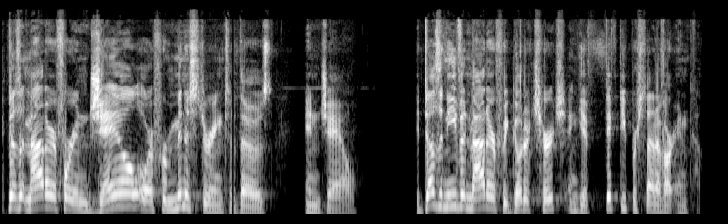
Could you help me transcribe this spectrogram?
It doesn't matter if we're in jail or if we're ministering to those in jail. It doesn't even matter if we go to church and give 50% of our income.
